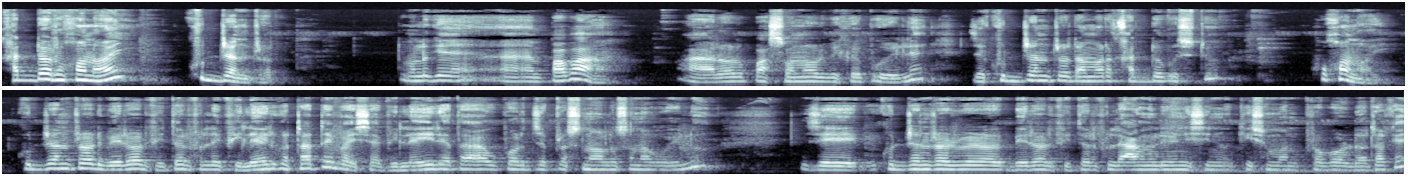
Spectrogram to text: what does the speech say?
খাদ্যৰ শোষণ হয় ক্ষুদ্ৰান্তত। তোমালোকে পাবা। আহাৰৰ পাচনৰ বিষয়ে পঢ়িলে যে ক্ষুদ্ৰান্তত আমাৰ খাদ্যবস্তু শোষণ হয়। ক্ষুদ্ৰান্তৰ বেৰৰ ভিতৰ ফালে বিলাহীৰ কথাতে পাইছা। বিলাহীৰ এটা ওপৰত যে প্ৰশ্ন আলোচনা কৰিলোঁ যে ক্ষুদ্ৰান্তৰ বেৰৰ বেৰৰ ভিতৰ ফালে আঙুলিৰ নিচিনা কিছুমান প্ৰবৰ্ধ থাকে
